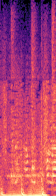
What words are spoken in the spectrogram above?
Hello.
